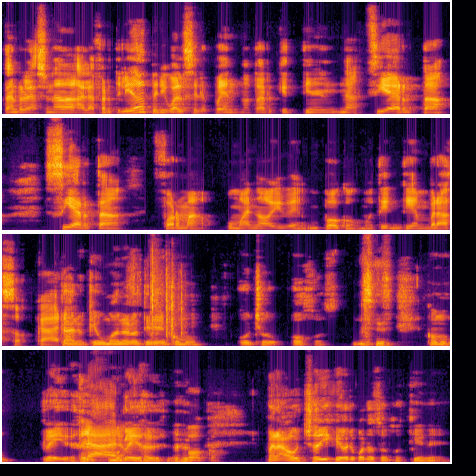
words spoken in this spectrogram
tan relacionada a la fertilidad, pero igual se les puede notar que tienen una cierta, cierta forma humanoide, un poco, como tienen brazos, cara. Claro, que humano no tiene como ocho ojos. como Clay. Claro, un poco. Para 8 dije, ¿cuántos ojos tiene?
